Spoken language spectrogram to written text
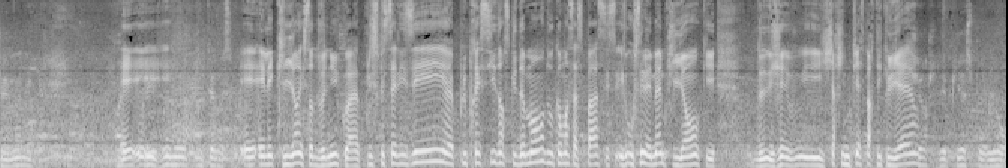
chez nous Et- et- vraiment intéressant. Et, et les clients, ils sont devenus quoi Plus spécialisés, euh, plus précis dans ce qu'ils demandent Ou comment ça se passe? Ou c'est les mêmes clients qui de- j'ai- ils cherchent une pièce particulière? Ils cherchent des pièces pour leur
